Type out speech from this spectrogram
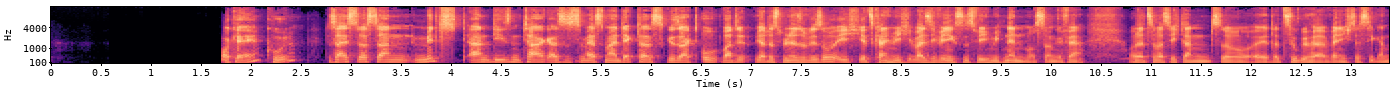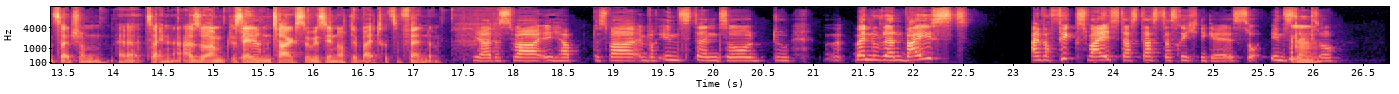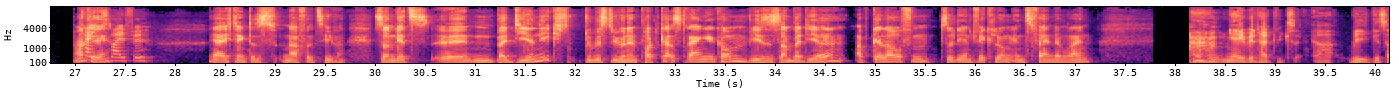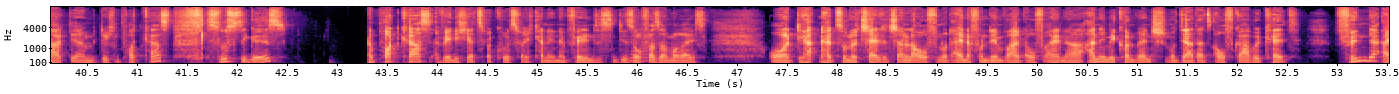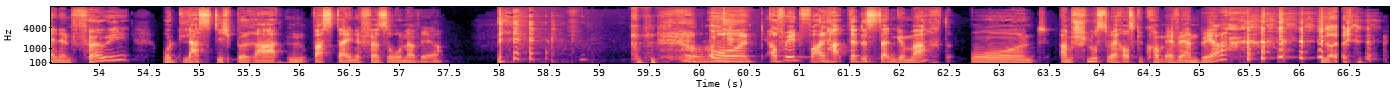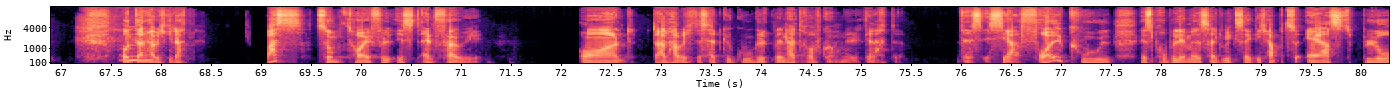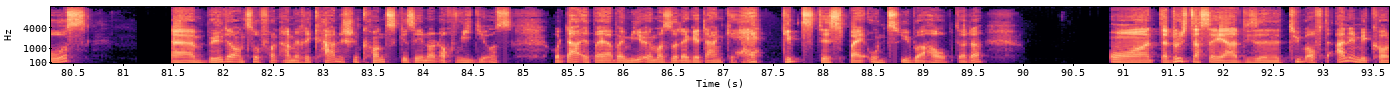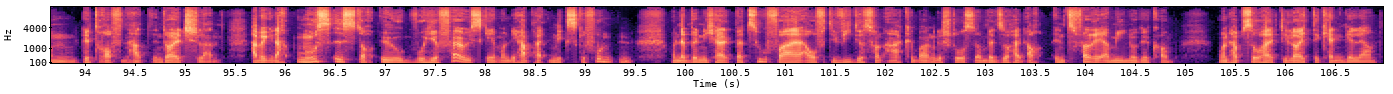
Okay, cool. Das heißt, du hast dann mit an diesem Tag, als du es zum ersten Mal entdeckt hast, gesagt, oh, warte, ja, das bin ja sowieso ich. Jetzt kann ich mich, weiß ich wenigstens, wie ich mich nennen muss, ungefähr. Oder zu was ich dann so äh, dazugehöre, wenn ich das die ganze Zeit schon äh, zeichne. Also am selben Tag so gesehen noch der Beitritt zum Fandom. Ja, das war, ich hab, das war einfach instant so, du, wenn du dann weißt, einfach fix weißt, dass das das Richtige ist. So instant Mhm. so. Kein Okay. Zweifel. Ja, ich denke, das ist nachvollziehbar. So, und jetzt äh, bei dir, Nick, du bist über den Podcast reingekommen. Wie ist es dann bei dir abgelaufen, so die Entwicklung ins Fandom rein? Ja, ich bin halt, wie, ja, wie gesagt, ja, mit durch den Podcast. Das Lustige ist, der Podcast erwähne ich jetzt mal kurz, weil ich kann ihn empfehlen, das sind die Ja. Sofa-Samurais. Und die hatten halt so eine Challenge anlaufen und einer von denen war halt auf einer Anime-Convention und der hat als Aufgabe gehabt, finde einen Furry und lass dich beraten, was deine Persona wäre. Und auf jeden Fall hat er das dann gemacht und am Schluss wäre rausgekommen, er wäre ein Bär. Und dann Mhm. habe ich gedacht, was zum Teufel ist ein Furry? Und dann habe ich das halt gegoogelt, bin halt drauf gekommen und gedacht, das ist ja voll cool. Das Problem ist halt, wie gesagt, ich habe zuerst bloß ähm, Bilder und so von amerikanischen Cons gesehen und auch Videos. Und da war ja bei mir immer so der Gedanke, hä, gibt's das bei uns überhaupt, oder? Und dadurch, dass er ja diese Typ auf der Anime-Con getroffen hat in Deutschland, habe ich gedacht, muss es doch irgendwo hier Furries geben und ich habe halt nichts gefunden. Und da bin ich halt bei Zufall auf die Videos von Arkeban gestoßen und bin so halt auch ins Furry-Amino gekommen und habe so halt die Leute kennengelernt.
